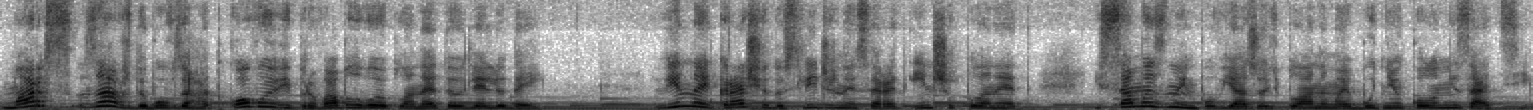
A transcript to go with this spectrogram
Марс завжди був загадковою і привабливою планетою для людей. Він найкраще досліджений серед інших планет, і саме з ним пов'язують плани майбутньої колонізації.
